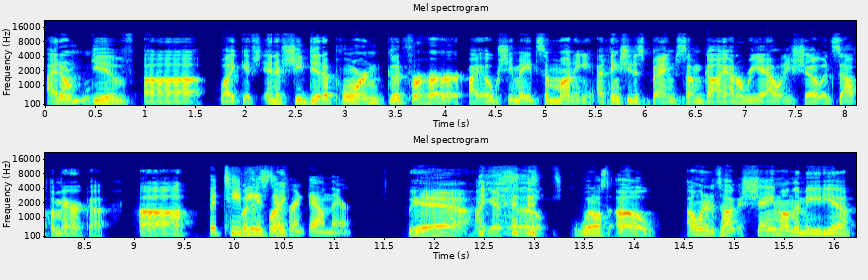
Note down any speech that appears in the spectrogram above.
i don't Mhm. give uh like if and if she did a porn good for her i hope she made some money i think she just banged some guy on a reality show in south america uh but tv but is like- different down there yeah, I guess so. what else? Oh, I wanted to talk. Shame on the media,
